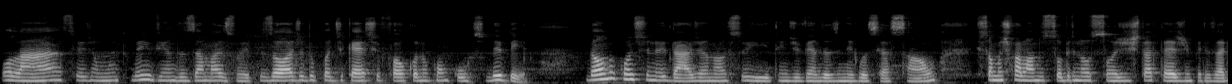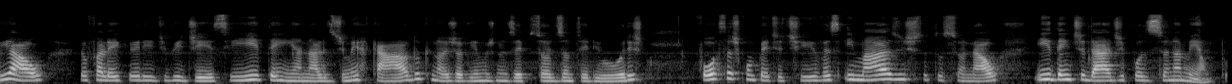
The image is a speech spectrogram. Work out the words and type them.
Olá, sejam muito bem-vindos a mais um episódio do podcast Foco no Concurso BB. Dando continuidade ao nosso item de vendas e negociação, estamos falando sobre noções de estratégia empresarial. Eu falei que eu iria dividir esse item em análise de mercado, que nós já vimos nos episódios anteriores, forças competitivas, imagem institucional e identidade de posicionamento.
